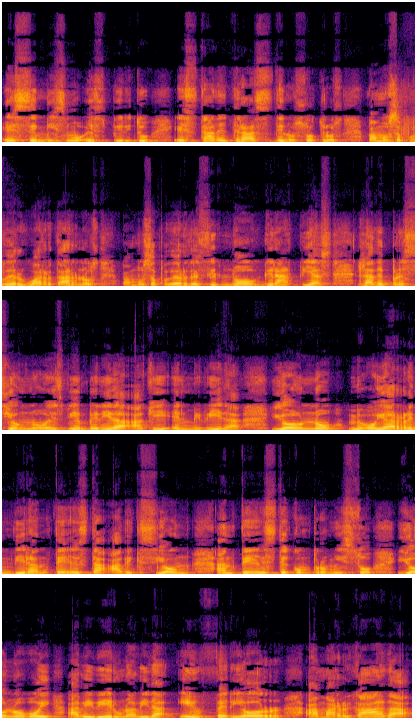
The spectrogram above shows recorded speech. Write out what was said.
ese mismo espíritu está detrás de nosotros, vamos a poder guardarnos, vamos a poder decir, no, gracias, la depresión no es bienvenida aquí en mi vida. Yo no me voy a rendir ante esta adicción, ante este compromiso. Yo no voy a vivir una vida inferior, amargada,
